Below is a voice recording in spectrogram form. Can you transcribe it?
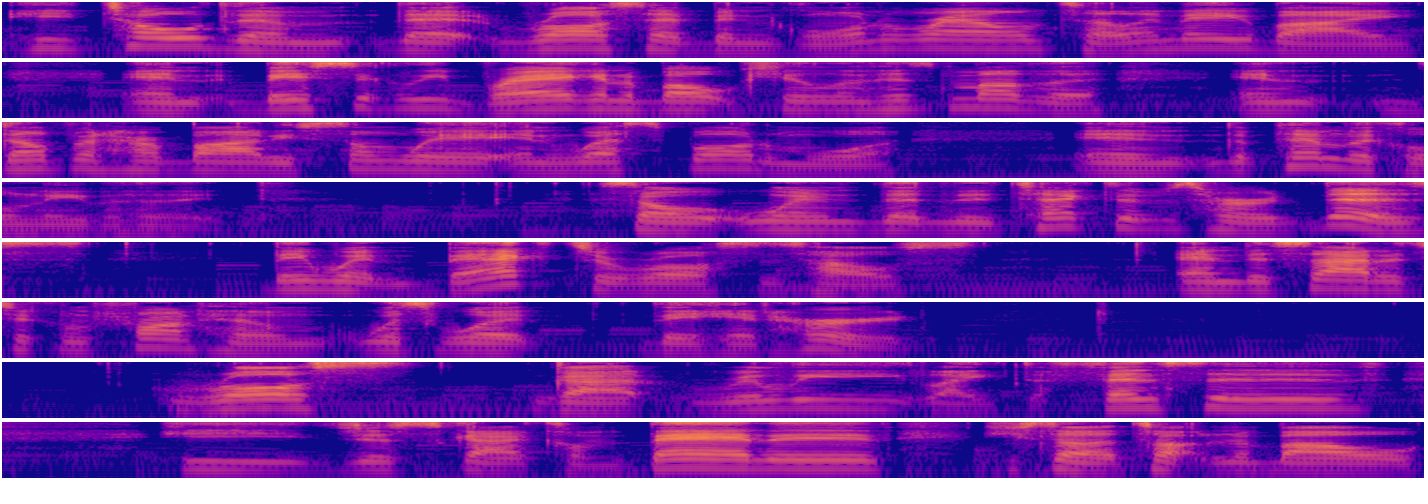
He told them that Ross had been going around telling everybody and basically bragging about killing his mother and dumping her body somewhere in West Baltimore in the Pimlico neighborhood. So when the detectives heard this, they went back to Ross's house and decided to confront him with what they had heard. Ross got really like defensive. He just got combative. He started talking about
